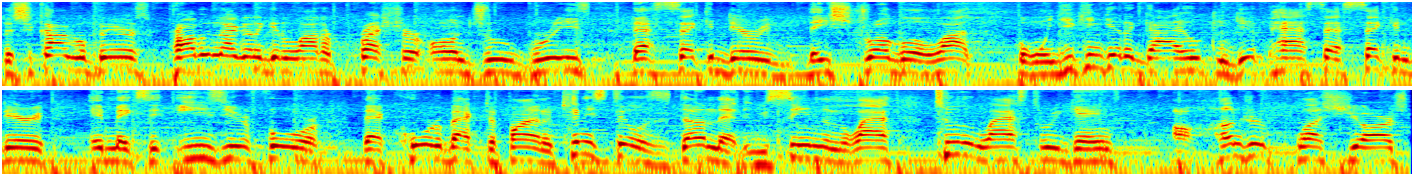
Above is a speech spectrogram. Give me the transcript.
the Chicago Bears probably not going to get a lot of pressure on Drew Brees. That secondary, they struggle a lot. But when you can get a guy who can get past that secondary, it makes it easier for that quarterback to find him. Kenny Stills has done that. You've seen in the last two of the last three games, 100 plus yards.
